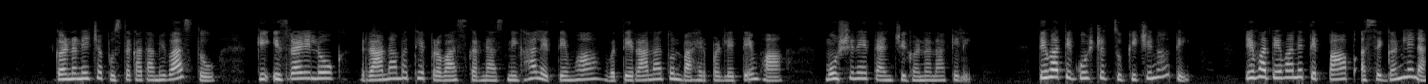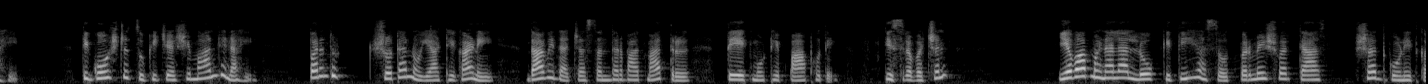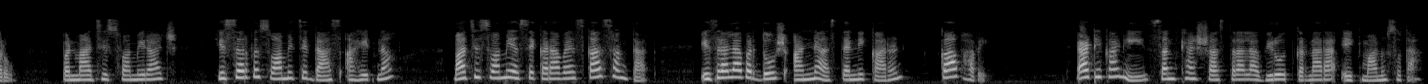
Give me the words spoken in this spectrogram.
गणनेच्या पुस्तकात आम्ही वाचतो की इस्रायली लोक रानामध्ये प्रवास करण्यास निघाले तेव्हा व ते रानातून बाहेर पडले तेव्हा मोशेने त्यांची गणना केली. तेव्हा ती गोष्ट चुकीची नव्हती. तेव्हा देवाने ते पाप असे गणले नाही. ती गोष्ट चुकीची अशी मानली नाही. परंतु श्रोत्यानो या ठिकाणी दाविदाच्या संदर्भात मात्र ते एक मोठे पाप होते. तिसरं वचन यवाब म्हणाला लोक कितीही असोत परमेश्वर त्यास शतगुणित करो. पण माझे स्वामीराज हे सर्व स्वामीचे दास आहेत ना? माझे स्वामी असे करावयास का सांगतात? इस्रायलावर दोष आणण्यास त्यांनी कारण का व्हावे? या ठिकाणी संख्याशास्त्राला विरोध करणारा एक माणूस होता.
